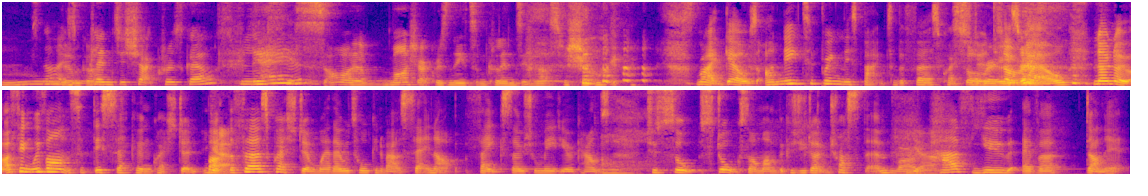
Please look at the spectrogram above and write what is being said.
it's nice. we go. Cleanse chakras, girls. Yes. Oh, my chakras need some cleansing, that's for sure. Right, girls, I need to bring this back to the first question Sorry. as Sorry. well. No, no, I think we've answered this second question. But Yeah. the first question, where they were talking about setting up fake social media accounts oh. to stalk, someone because you don't trust them, Yeah. have you ever done it?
